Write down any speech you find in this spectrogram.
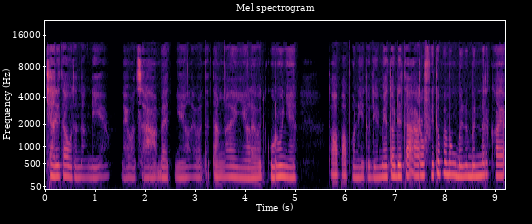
cari tahu tentang dia. Lewat sahabatnya lewat tetangganya lewat gurunya atau apa pun itu. Dan metode ta'aruf itu memang bener-bener kayak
